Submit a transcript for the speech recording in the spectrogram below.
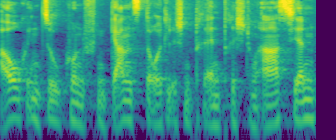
auch in Zukunft einen ganz deutlichen Trend Richtung Asien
